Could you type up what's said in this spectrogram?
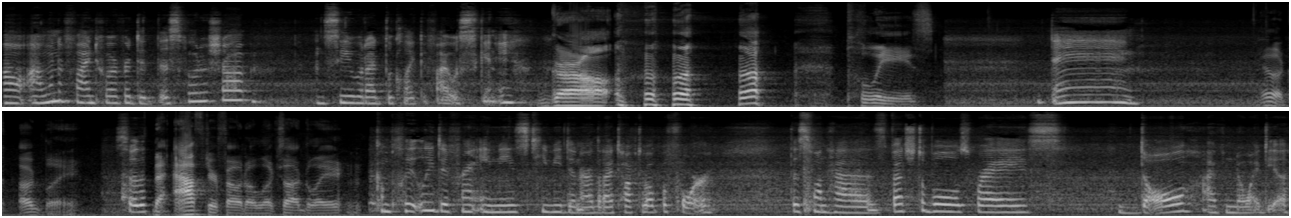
Oh, I want to find whoever did this Photoshop and see what I'd look like if I was skinny. Girl. Please. Dang. You look ugly. So the The after photo looks ugly. completely different Amy's TV dinner that I talked about before. This one has vegetables, rice, dal. I have no idea.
